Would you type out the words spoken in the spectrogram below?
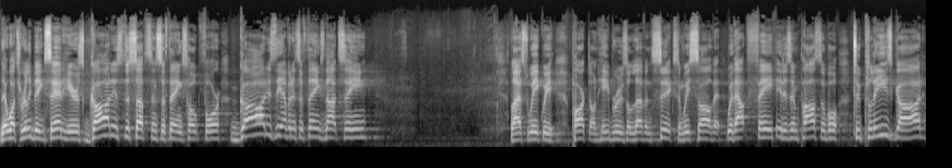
that what's really being said here is God is the substance of things hoped for, God is the evidence of things not seen. Last week we parked on Hebrews 11:6 and we saw that without faith it is impossible to please God.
